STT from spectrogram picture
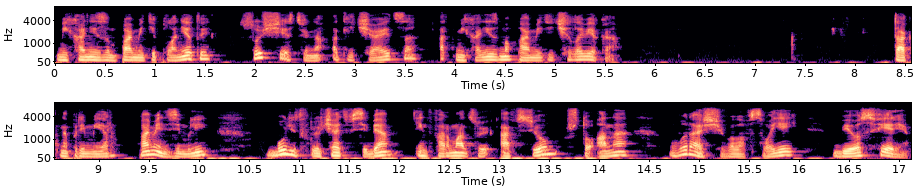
Механизм памяти планеты существенно отличается от механизма памяти человека. Так, например, память Земли будет включать в себя информацию о всем, что она выращивала в своей биосфере.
